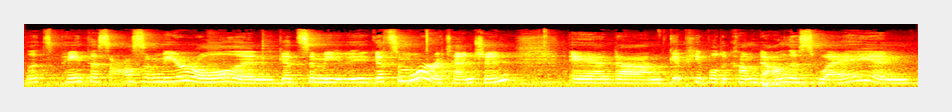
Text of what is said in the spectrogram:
let's paint this awesome mural and get some get some more attention and um, get people to come down this way and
